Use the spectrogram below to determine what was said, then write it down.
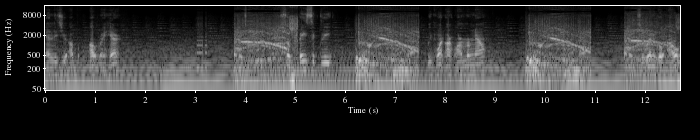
And leads you up out right here. So basically, we want our armor now. So we're gonna go out.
